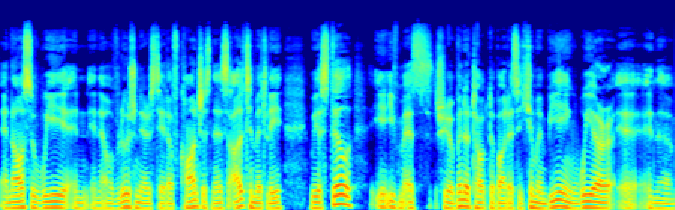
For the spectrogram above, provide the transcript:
And also we in, in our evolutionary state of consciousness, ultimately, we are still, even as Sri Aurobindo talked about as a human being, we are uh, in a,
